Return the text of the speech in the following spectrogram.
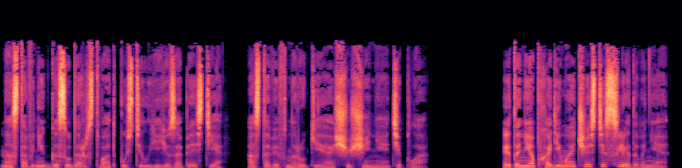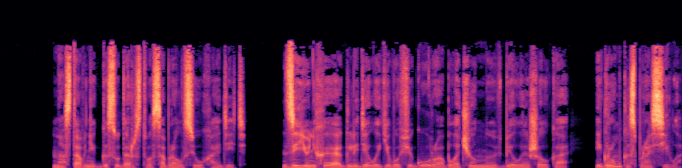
Наставник государства отпустил ее запястье, оставив на руке ощущение тепла. «Это необходимая часть исследования». Наставник государства собрался уходить. Цзи Юньхэ оглядела его фигуру, облаченную в белые шелка, и громко спросила.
